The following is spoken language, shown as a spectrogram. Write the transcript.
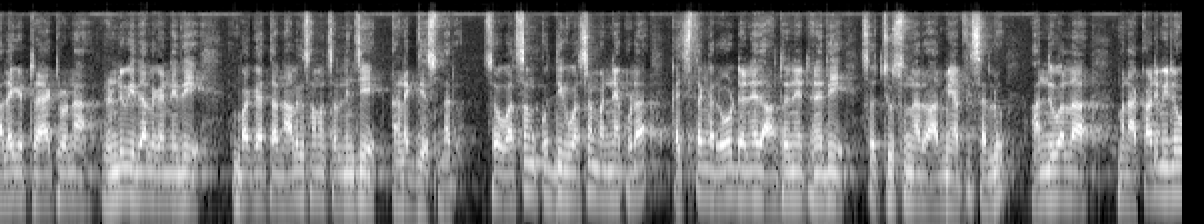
అలాగే ట్రాక్లోన రెండు విధాలుగా అనేది గత నాలుగు సంవత్సరాల నుంచి కండక్ట్ చేస్తున్నారు. సో వర్షం కొద్దిగా వర్షం పడినా కూడా ఖచ్చితంగా రోడ్ అనేది ఆల్టర్నేట్ అనేది సో చూస్తున్నారు ఆర్మీ ఆఫీసర్లు. అందువల్ల మన అకాడమీలో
